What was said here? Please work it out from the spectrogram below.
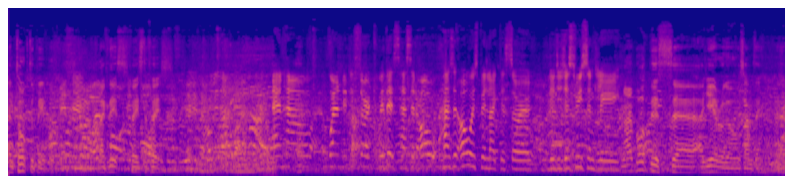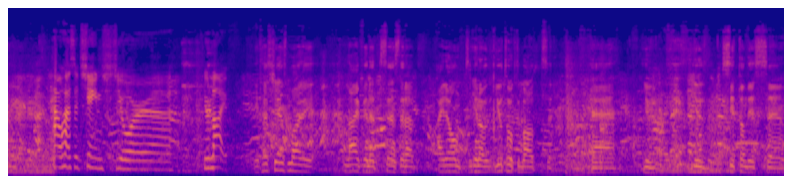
and talk to people like this, face to face. And how? When did you start with this? Has it all? Has it always been like this, or did you just recently? I bought this uh, a year ago or something. Yeah. How has it changed your uh, your life? It has changed my life in the sense that I, I don't, you know, you talked about uh, you you sit on this uh,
